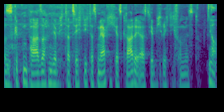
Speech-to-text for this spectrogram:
Also es gibt ein paar Sachen, die habe ich tatsächlich, das merke ich jetzt gerade erst, die habe ich richtig vermisst. Ja.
